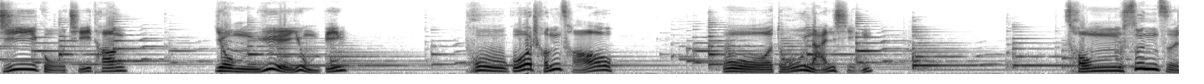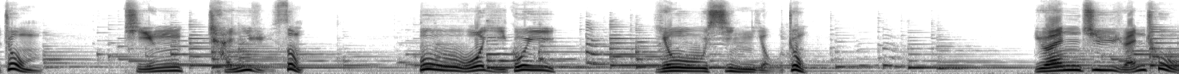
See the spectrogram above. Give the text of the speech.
击鼓其汤，踊跃用兵。土国城曹，我独南行。从孙子仲，平陈与宋，不我以归，忧心有众。原居原处，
